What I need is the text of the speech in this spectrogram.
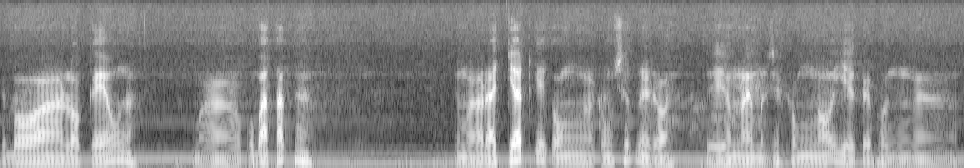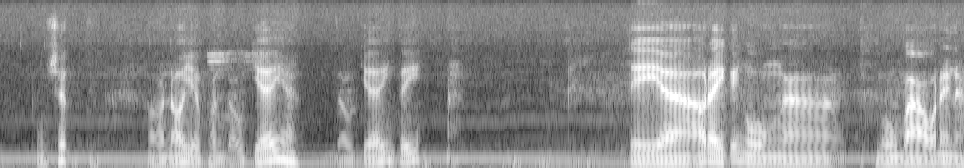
cái bo lo kéo nè mà của ba tấc ha. Nhưng mà nó đã chết cái con à, công sức này rồi. Thì hôm nay mình sẽ không nói về cái phần à, công sức mà nói về phần độ chế ha độ chế một tí. Thì ở đây cái nguồn nguồn vào ở đây nè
